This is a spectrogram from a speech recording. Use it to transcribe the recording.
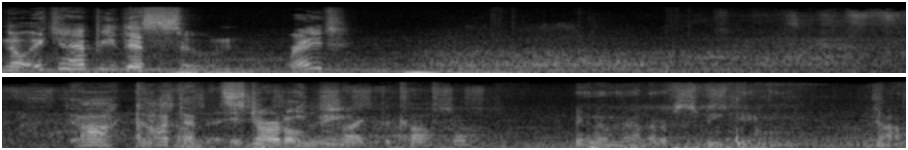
No, it can't be this soon, right? Oh god, that that is it startled me. inside the castle? In a manner of speaking. Come,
